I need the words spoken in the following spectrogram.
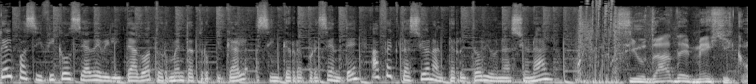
del Pacífico se ha debilitado a tormenta tropical sin que represente afectación al territorio nacional. Ciudad de México.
